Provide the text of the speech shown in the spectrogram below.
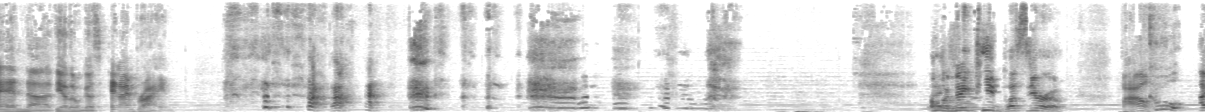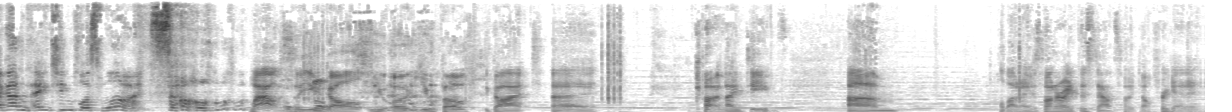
and uh, the other one goes, and I'm Brian. Oh, 19 plus zero. Wow. Cool. I got an 18 plus one, so Wow. So Oh, you cool. gall you uh, you both got uh got 19. Um hold on, I just want to write this down so I don't forget it.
